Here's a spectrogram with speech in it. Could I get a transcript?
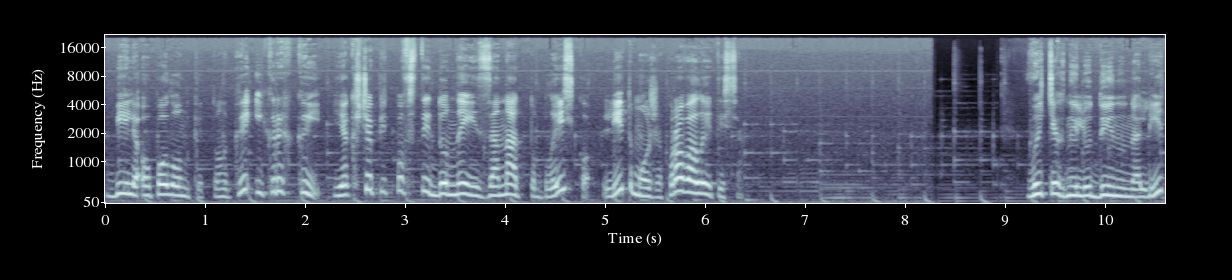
біля ополонки тонкий і крихкий. Якщо підповсти до неї занадто близько, лід може провалитися. Витягни людину на лід,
